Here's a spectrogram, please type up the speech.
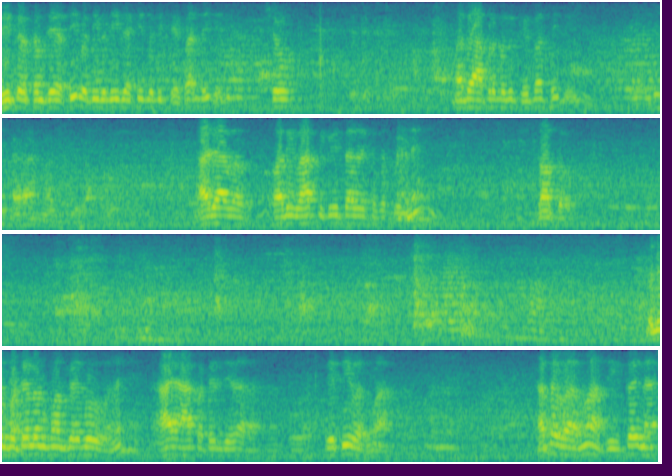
રીત રસમ જે હતી, બધી બધી બેઠી બધી ફેરફાર થઈ ગઈ. શું? માટે આપડે બધું ફેરફાર થઈ ગયું આજે વાળી વાત નીકળી તારે ખબર પડે ને? તો બધું પટેલો નું ફોન કરે બહુ ને હા? આ પટેલ જેવા. તેથી વર્ષમાં હા તો વર્ષમાં જીવતો ના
